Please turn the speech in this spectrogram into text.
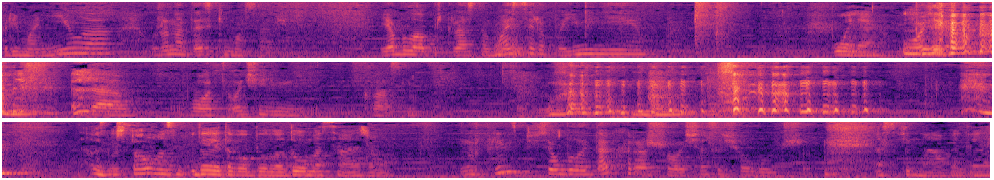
приманило уже на тайский массаж. Я была у прекрасного мастера по имени Оля. Оля. Да, вот, очень классно. Что у вас до этого было, до массажа? Ну, в принципе, все было и так хорошо, а сейчас еще лучше. А спина болела?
